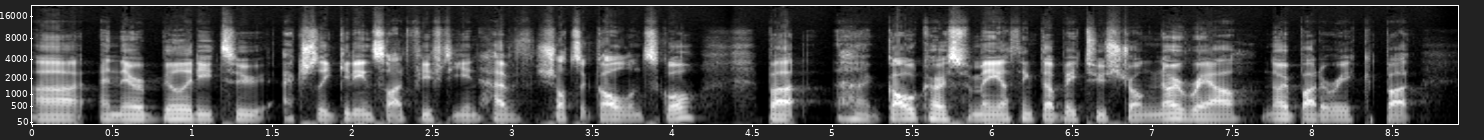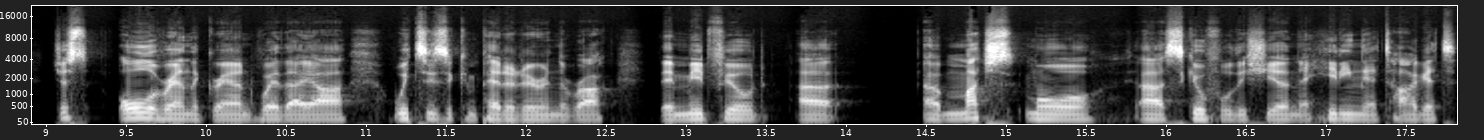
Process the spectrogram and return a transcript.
uh, and their ability to actually get inside 50 and have shots at goal and score. But uh, Gold Coast for me, I think they'll be too strong. No Rao, no Budarick, but just all around the ground where they are. Witts is a competitor in the ruck. Their midfield uh, are much more uh, skillful this year and they're hitting their targets.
